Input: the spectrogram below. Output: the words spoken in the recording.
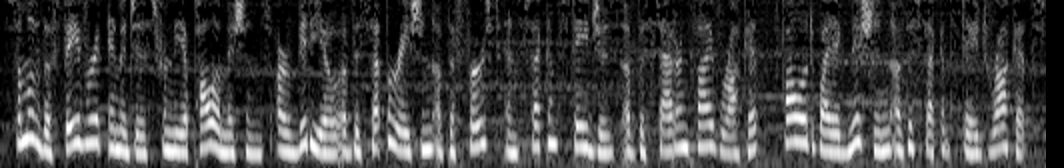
Some of the favorite images from the Apollo missions are video of the separation of the first and second stages of the Saturn V rocket, followed by ignition of the second stage rockets.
